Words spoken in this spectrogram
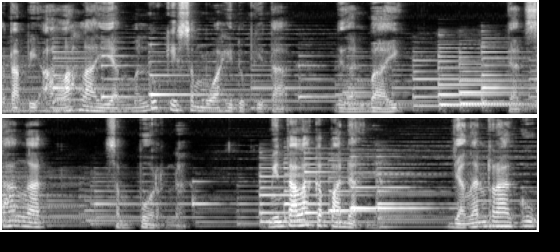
tetapi Allah lah yang melukis semua hidup kita dengan baik dan sangat sempurna. Mintalah kepadanya, jangan ragu,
